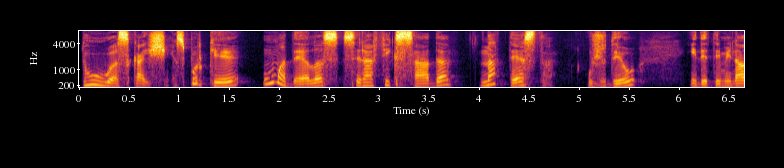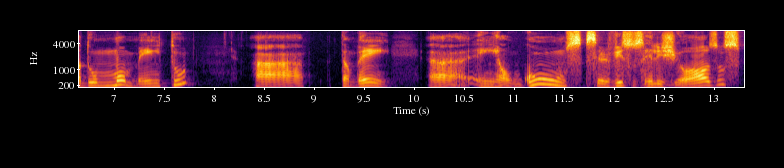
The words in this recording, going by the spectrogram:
duas caixinhas? Porque uma delas será fixada na testa. O judeu, em determinado momento, ah, também ah, em alguns serviços religiosos,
